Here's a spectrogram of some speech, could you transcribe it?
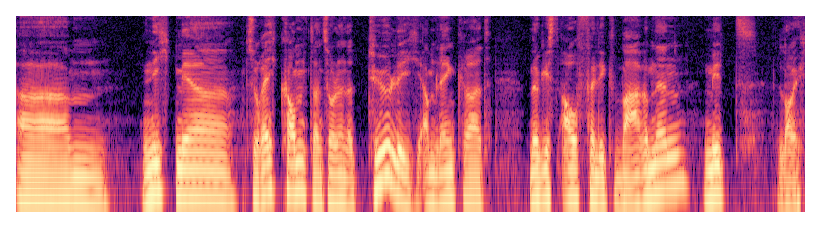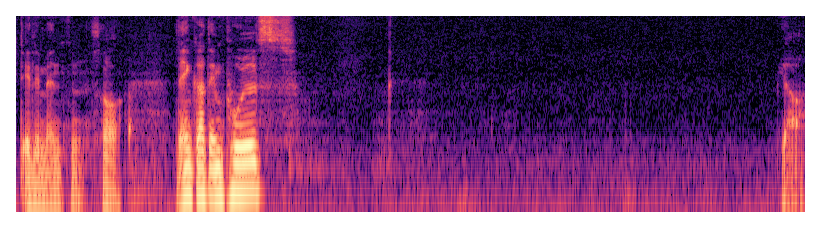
ähm, nicht mehr zurechtkommt, dann soll er natürlich am Lenkrad möglichst auffällig warnen mit Leuchtelementen. So, Lenkradimpuls. Ja,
